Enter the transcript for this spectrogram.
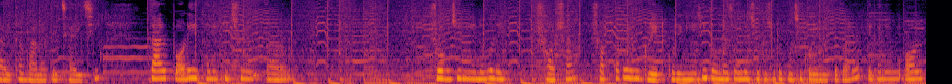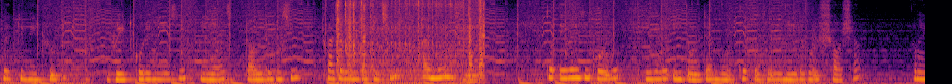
রায়তা বানাতে চাইছি। তারপরে এখানে কিছু সবজি নিয়ে নেব লাইক শশা সবকটাই আমি গ্রেট করে নিয়েছি, তোমরা চাইলে ছোটো ছোটো কুচি করে নিতে পারো। এখানে আমি অল্প একটি বিটরুট গ্রেট করে নিয়েছি, পেঁয়াজ, টমেটো কুচি, কাঁচা লঙ্কা কুচি আর নুন ঝাল তো এবারে কী করব? এবারে এই দইটার মধ্যে প্রথমে দিয়ে দেবো শশা আমি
